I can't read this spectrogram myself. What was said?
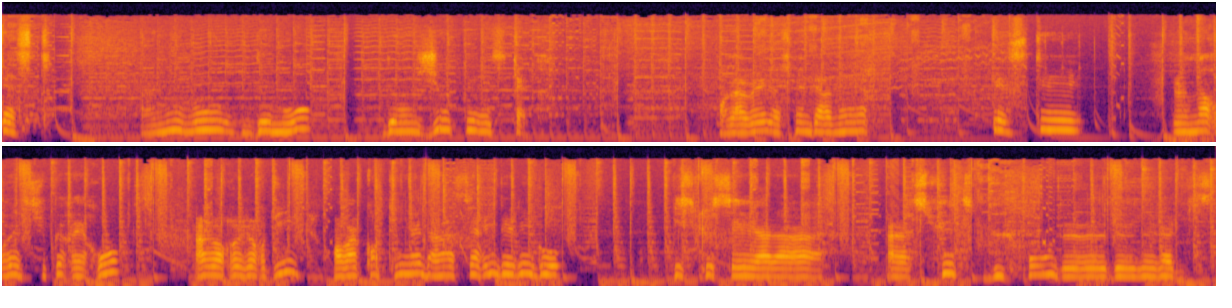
test. Un nouveau démo d'un jeu PS4. On avait la semaine dernière testé le Marvel Super Héros. Alors aujourd'hui, on va continuer dans la série des Lego, puisque c'est à la, suite du fond de, de, la liste.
